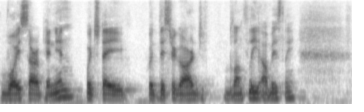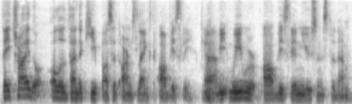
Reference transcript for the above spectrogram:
voice our opinion, which they would disregard bluntly, obviously they tried all the time to keep us at arm's length. Obviously, yeah. like we we were obviously a nuisance to them.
